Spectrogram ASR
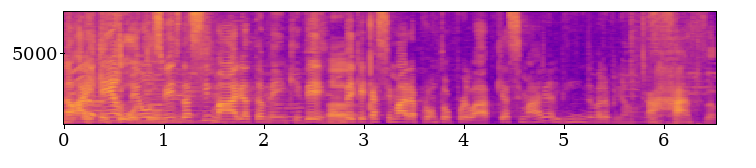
Não, aí tem, tem uns vídeos da Simária também, quer ver? Vamos ah. ver o que, que a Simária aprontou por lá, porque a Simária é linda, maravilhosa. Arrasa.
